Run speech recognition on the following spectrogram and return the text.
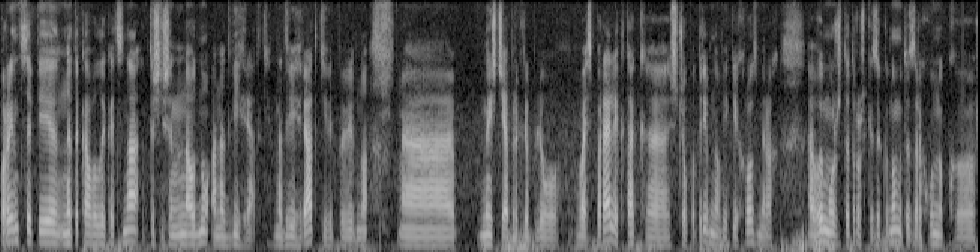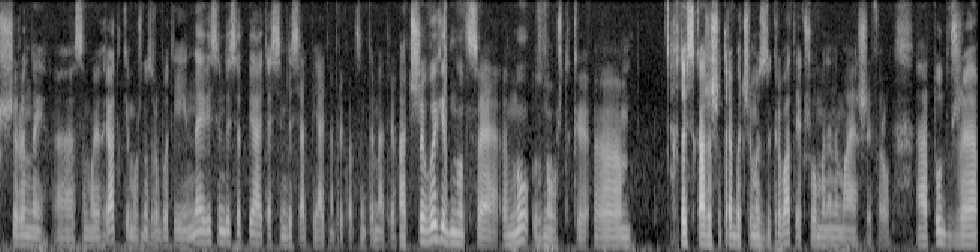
принципі, не така велика ціна, точніше, не на одну, а на дві грядки. На дві грядки, відповідно, е, нижче я прикріплю весь перелік, так що потрібно, в яких розмірах. Ви можете трошки зекономити за рахунок ширини самої грядки. Можна зробити її не 85, а 75, наприклад, сантиметрів. А чи вигідно це? Ну знову ж таки. Хтось скаже, що треба чимось закривати, якщо у мене немає шиферу. Е, Тут вже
